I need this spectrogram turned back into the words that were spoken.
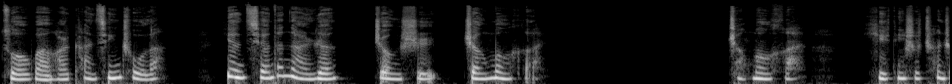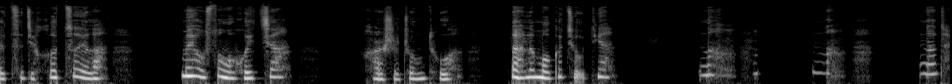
左婉儿看清楚了，眼前的男人正是张梦海。张梦海一定是趁着自己喝醉了，没有送我回家，而是中途来了某个酒店。那、那、那他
